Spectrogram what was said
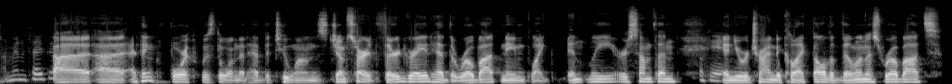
I'm gonna type it. Uh, uh, I think fourth was the one that had the two ones. Jumpstart third grade had the robot named like Bentley or something, okay. and you were trying to collect all the villainous robots.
